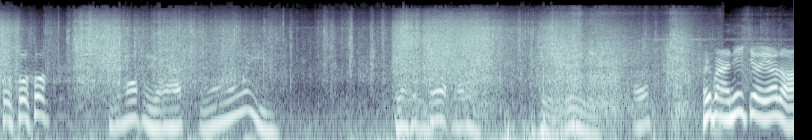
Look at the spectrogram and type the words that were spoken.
โอ้โหสีโงกเหลืองนะครับอุ้ยเรื่องแคบๆนะนี่เฮ้ยบาร์นี่เจอแล้วเหรอ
